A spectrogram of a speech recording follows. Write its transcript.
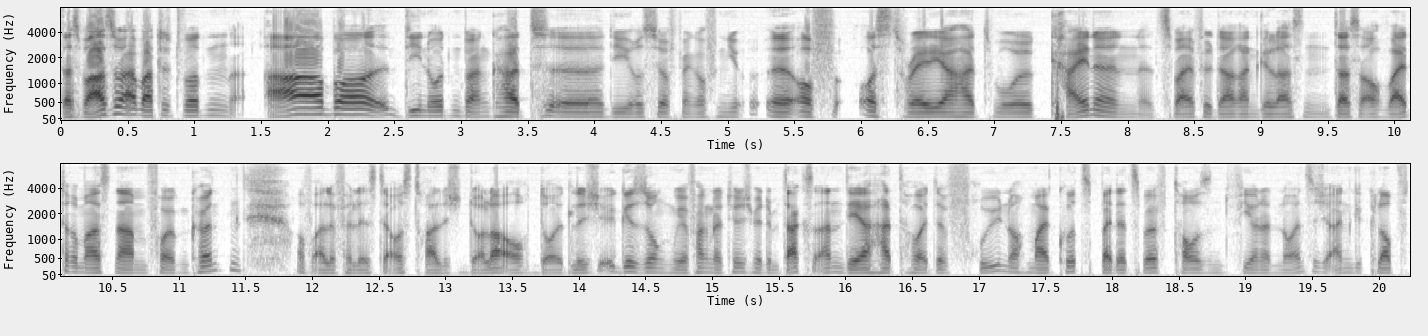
Das war so erwartet worden, aber die Notenbank hat, äh, die Reserve Bank of, New, äh, of, Australia hat wohl keinen Zweifel daran gelassen, dass auch weitere Maßnahmen folgen könnten. Auf alle Fälle ist der australische Dollar auch deutlich gesunken. Wir fangen natürlich mit dem DAX an. Der hat heute früh nochmal kurz bei der 12.490 angeklopft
